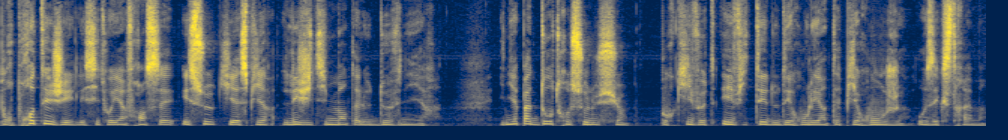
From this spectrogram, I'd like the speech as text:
pour protéger les citoyens français et ceux qui aspirent légitimement à le devenir. Il n'y a pas d'autre solution pour qui veut éviter de dérouler un tapis rouge aux extrêmes.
